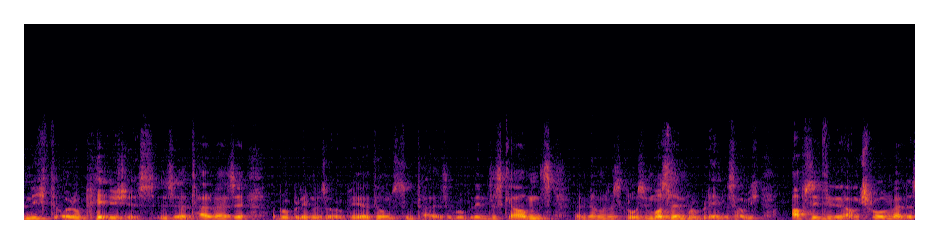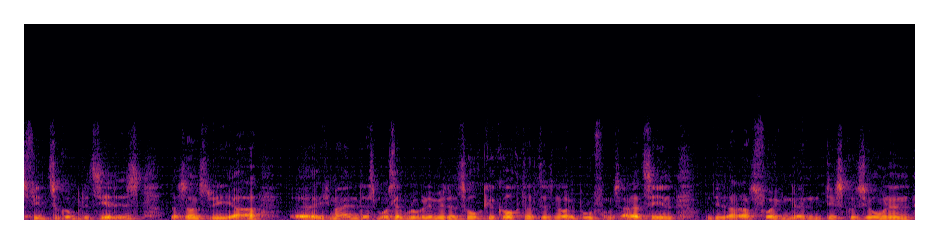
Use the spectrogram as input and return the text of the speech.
nicht europäisch ist. Das ist ja teilweise ein Problem des Europäertums, zum Teil es ein Problem des Glaubens. Dann haben wir das große Moslem-Problem. Das habe ich absichtlich nicht angesprochen, weil das viel zu kompliziert ist. Oder sonst wie, ja. Äh, ich meine, das Moslem-Problem wird jetzt hochgekocht durch das neue Buch vom Sarrazin und die daraus folgenden Diskussionen.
